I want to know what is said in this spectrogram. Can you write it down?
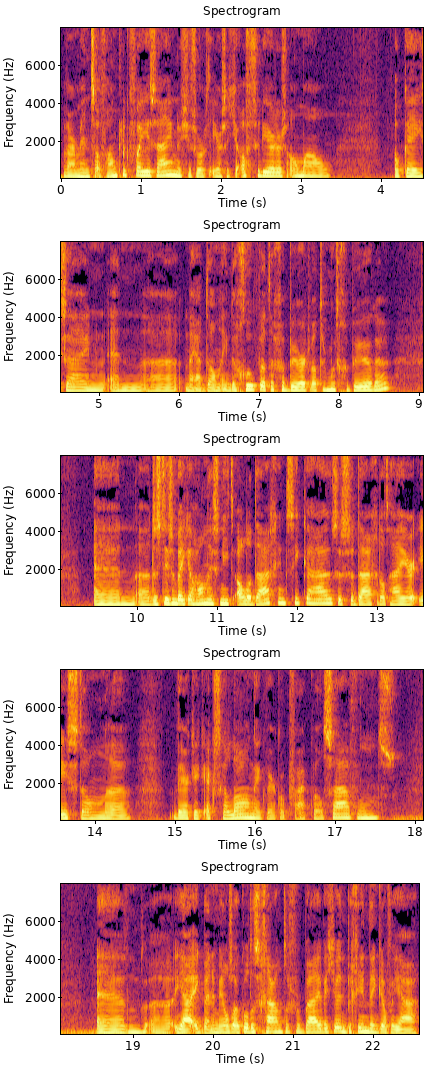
waar mensen afhankelijk van je zijn. Dus je zorgt eerst dat je afstudeerders allemaal oké zijn en eh, nou ja, dan in de groep wat er gebeurt, wat er moet gebeuren. En eh, dus het is een beetje, Han is niet alle dagen in het ziekenhuis. Dus de dagen dat hij er is, dan eh, werk ik extra lang. Ik werk ook vaak wel s'avonds. En eh, ja, ik ben inmiddels ook wel de schaamte voorbij. Weet je, in het begin denk je van ja,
